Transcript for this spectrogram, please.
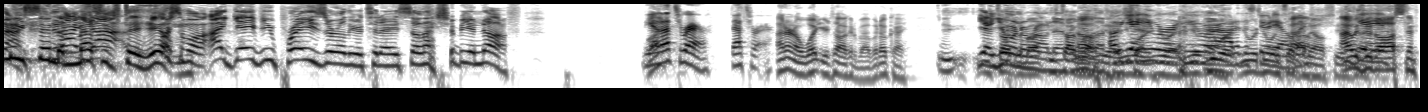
hold me on. send Did a I message not- to him. First of all, I gave you praise earlier today, so that should be enough. Yeah, that's rare. That's rare. I don't know what you're talking about, but okay. Yeah, you weren't around he's then. talking You about- Oh, yeah, you you were- were- you you were- were out of the you were doing studio, else, yeah. I was with gave- Austin.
